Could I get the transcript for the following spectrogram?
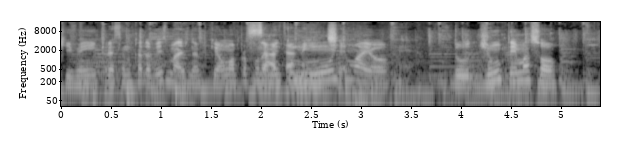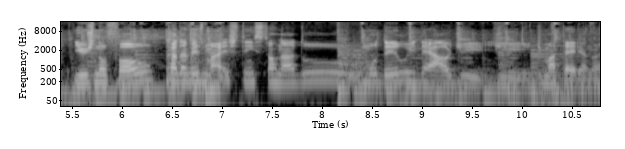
que vem crescendo cada vez mais, né? Porque é um aprofundamento Exatamente, muito é. Do, de um tema só. E o Snowfall, cada vez mais, tem se tornado o modelo ideal de, de, de matéria, não é?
